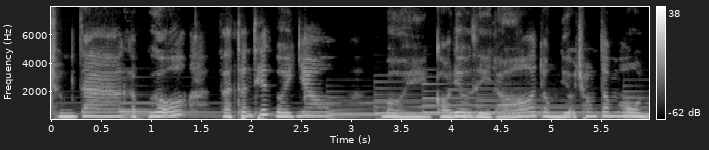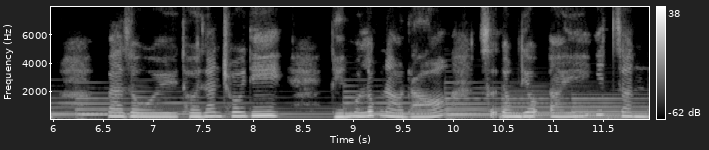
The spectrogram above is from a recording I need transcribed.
Chúng ta gặp gỡ và thân thiết với nhau bởi có điều gì đó đồng điệu trong tâm hồn. Và rồi thời gian trôi đi đến một lúc nào đó, sự đồng điệu ấy ít dần.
